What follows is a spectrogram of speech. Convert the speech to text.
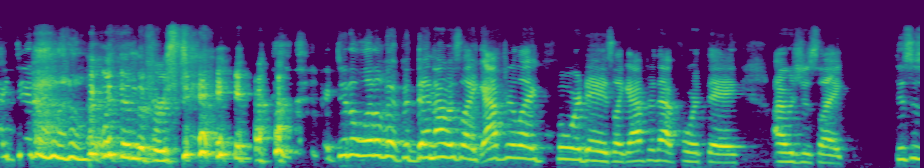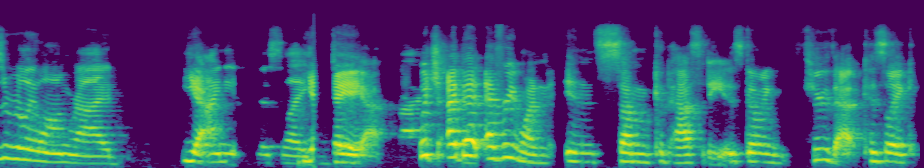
I did a little bit. within the first day. I did a little bit, but then I was like, after like four days, like after that fourth day, I was just like, this is a really long ride. Yeah. I need this like yeah, yeah, yeah. Which I bet everyone in some capacity is going through that. Cause like,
